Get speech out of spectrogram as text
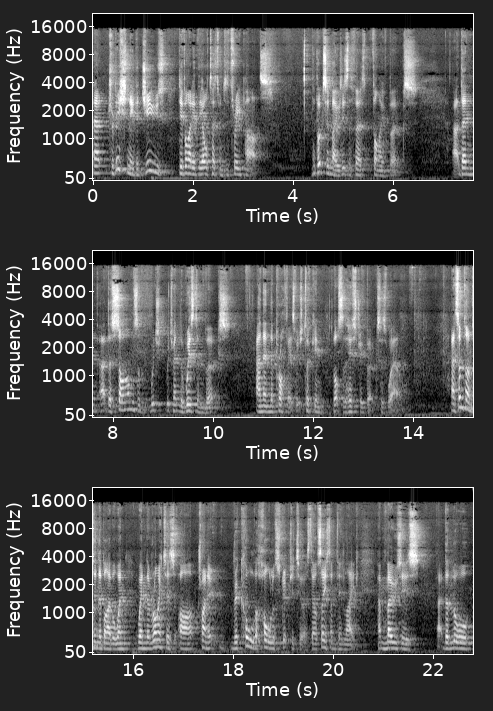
Now, traditionally, the Jews divided the Old Testament into three parts the books of Moses, the first five books, uh, then uh, the Psalms, which, which meant the wisdom books, and then the prophets, which took in lots of the history books as well. And sometimes in the Bible, when, when the writers are trying to recall the whole of Scripture to us, they'll say something like uh, Moses, uh, the law,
